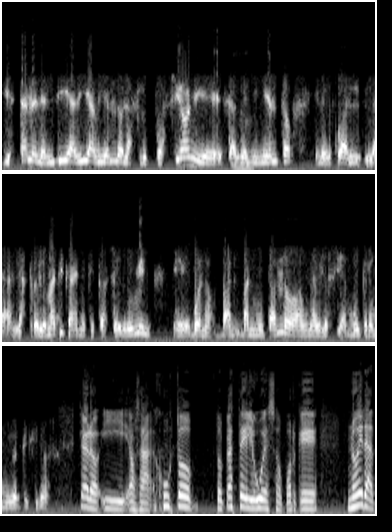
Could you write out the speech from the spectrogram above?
y están en el día a día viendo la fluctuación y ese advenimiento en el cual las problemáticas, en este caso el grooming, eh, bueno, van, van mutando a una velocidad muy pero muy vertiginosa. Claro, y o sea, justo tocaste el hueso, porque no era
